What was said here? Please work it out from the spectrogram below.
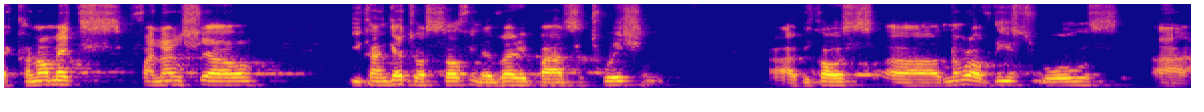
economics, financial, you can get yourself in a very bad situation. Uh, because uh, a number of these roles are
